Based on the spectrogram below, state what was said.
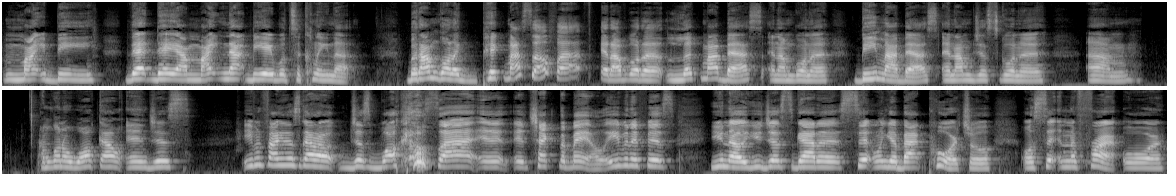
might be that day, I might not be able to clean up but I'm going to pick myself up and I'm going to look my best and I'm going to be my best and I'm just going to um I'm going to walk out and just even if I just got to just walk outside and, and check the mail, even if it's you know, you just gotta sit on your back porch or or sit in the front or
